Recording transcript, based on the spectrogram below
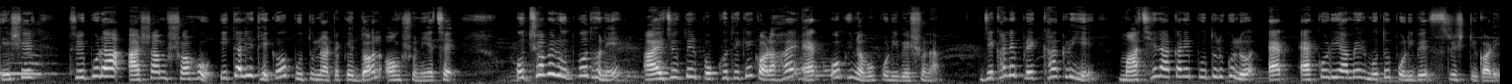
দেশের ত্রিপুরা, আসাম সহ ইতালি থেকেও পুতুল নাটকের দল অংশ নিয়েছে। উৎসবের উদ্বোধনে আয়োজকদের পক্ষ থেকে করা হয় এক অভিনব পরিবেশনা, যেখানে প্রেক্ষাগৃহে মাছের আকারে পুতুলগুলো এক অ্যাকোরিয়ামের মতো পরিবেশ সৃষ্টি করে।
